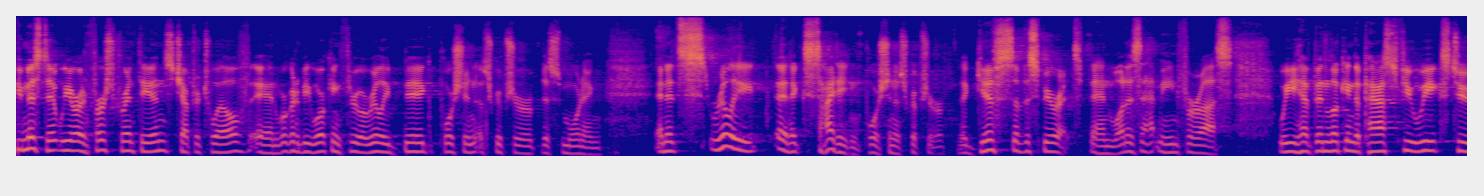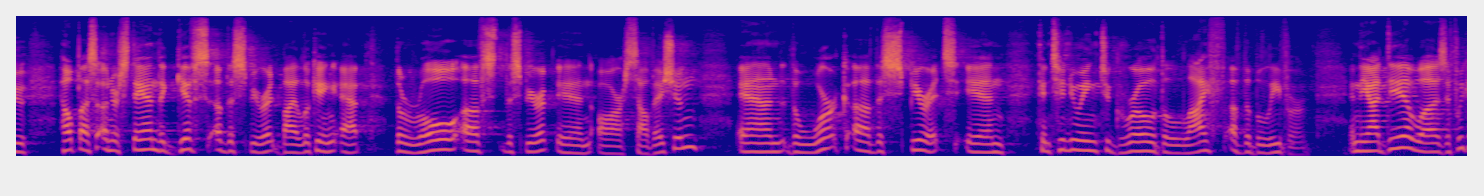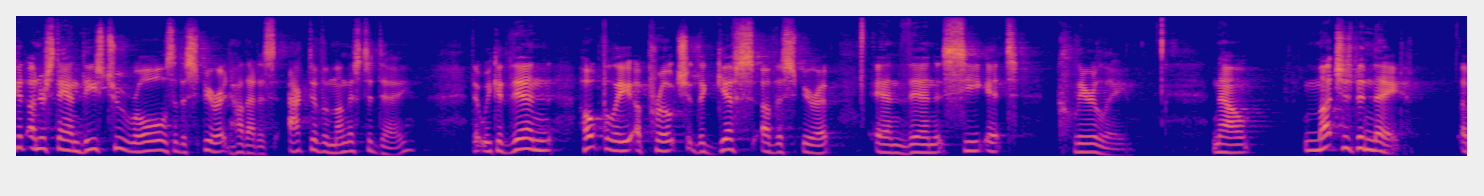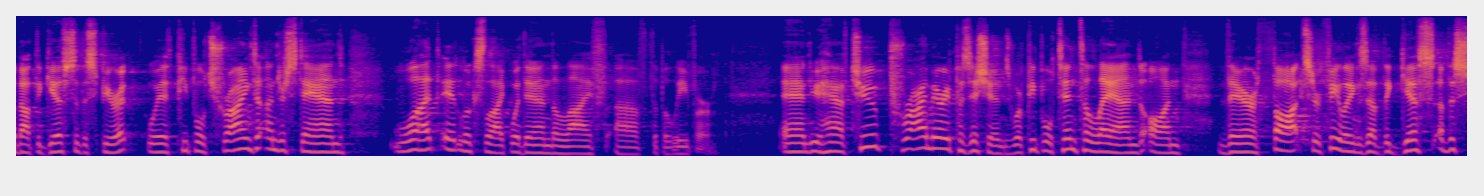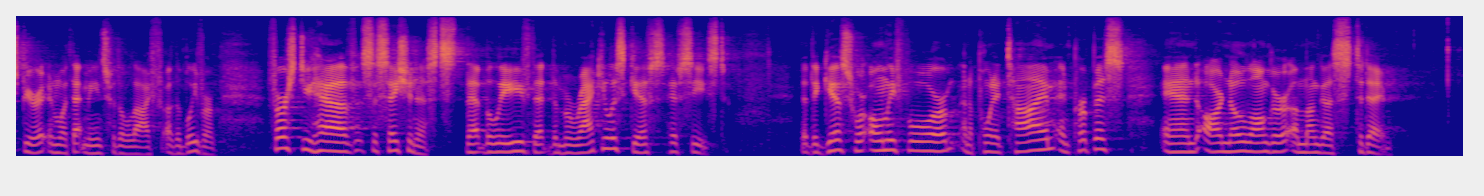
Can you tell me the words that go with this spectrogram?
If you missed it, we are in 1 Corinthians chapter 12, and we're going to be working through a really big portion of Scripture this morning. And it's really an exciting portion of Scripture the gifts of the Spirit. And what does that mean for us? We have been looking the past few weeks to help us understand the gifts of the Spirit by looking at the role of the Spirit in our salvation and the work of the Spirit in continuing to grow the life of the believer. And the idea was if we could understand these two roles of the Spirit, and how that is active among us today, that we could then hopefully approach the gifts of the Spirit and then see it clearly. Now, much has been made about the gifts of the Spirit with people trying to understand what it looks like within the life of the believer. And you have two primary positions where people tend to land on their thoughts or feelings of the gifts of the Spirit and what that means for the life of the believer. First, you have cessationists that believe that the miraculous gifts have ceased, that the gifts were only for an appointed time and purpose and are no longer among us today.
